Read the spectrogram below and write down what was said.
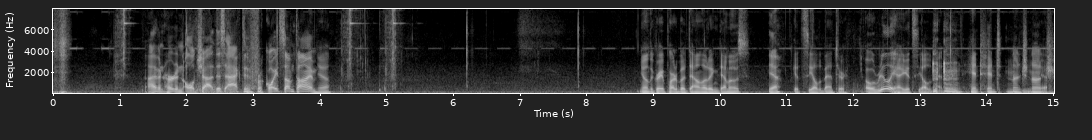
I haven't heard an all chat this active for quite some time. Yeah. You know the great part about downloading demos? Yeah. You get to see all the banter. Oh, really? Yeah, you get to see all the banter. Hint, hint, nudge, nudge.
